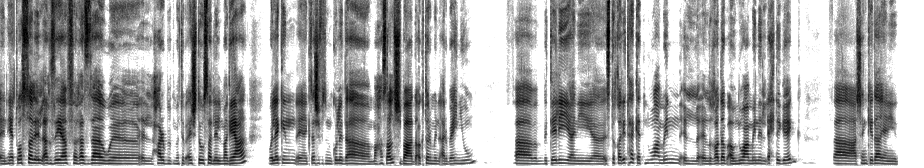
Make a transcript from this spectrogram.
إن هي توصل الأغذية في غزة والحرب ما تبقاش توصل للمجاعة. ولكن يعني اكتشفت إن كل ده ما حصلش بعد أكتر من 40 يوم. فبالتالي يعني استقالتها كانت نوع من ال- الغضب أو نوع من الاحتجاج. فعشان كده يعني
